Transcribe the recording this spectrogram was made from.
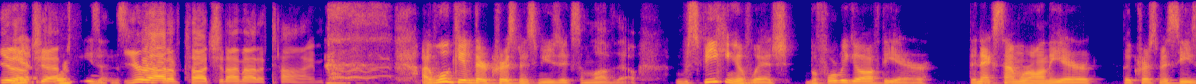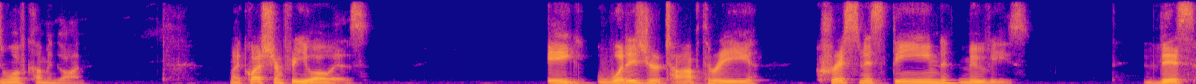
You know, Yeah, Jeff, Four seasons. you're out of touch and I'm out of time. I will give their Christmas music some love, though. Speaking of which, before we go off the air, the next time we're on the air, the Christmas season will have come and gone. My question for you all is: a what is your top three Christmas themed movies? This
